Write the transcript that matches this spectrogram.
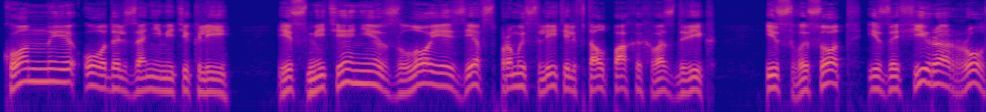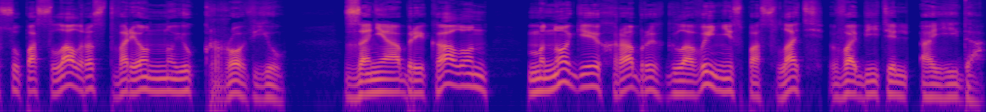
Конные одаль за ними текли, и смятение злое Зевс-промыслитель в толпах их воздвиг, и с высот из эфира росу послал растворенную кровью. За не обрекал он многие храбрых главы не спаслать в обитель Аида.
